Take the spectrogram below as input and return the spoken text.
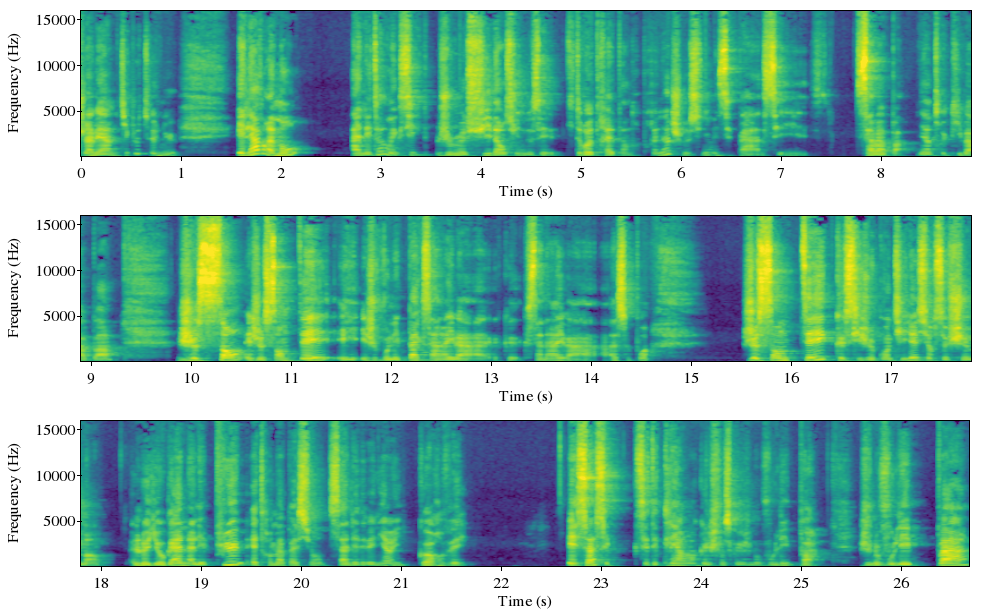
je l'avais un petit peu tenu. Et là, vraiment, en étant au Mexique, je me suis dans une de ces petites retraites d'entrepreneur, je me suis dit, mais c'est pas, c'est, ça va pas. Il y a un truc qui va pas. Je sens et je sentais, et, et je voulais pas que ça arrive à, que, ça n'arrive à, ce point. Je sentais que si je continuais sur ce chemin, le yoga n'allait plus être ma passion, ça allait devenir une corvée. Et ça, c'était clairement quelque chose que je ne voulais pas. Je ne voulais pas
